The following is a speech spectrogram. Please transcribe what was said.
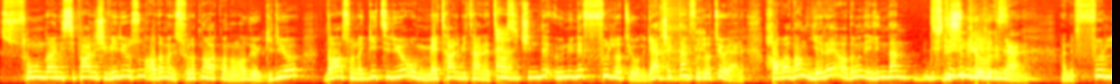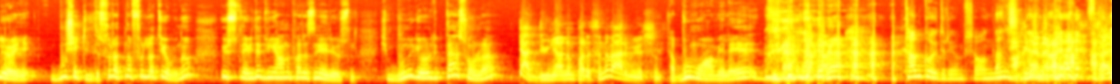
Sonunda hani siparişi veriyorsun adam hani suratına bakmadan alıyor gidiyor. Daha sonra getiriyor o metal bir tane tas Evet. içinde önüne fırlatıyor onu. Gerçekten fırlatıyor yani. Havadan yere adamın elinden Düştüğünü gördüm yani. Hani fırlıyor bu şekilde suratına fırlatıyor bunu. Üstüne bir de dünyanın parasını veriyorsun. Şimdi bunu gördükten sonra ya dünyanın parasını vermiyorsun. ya bu muameleye Tam koyduruyormuş ondan. Aynen aynen. Sen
